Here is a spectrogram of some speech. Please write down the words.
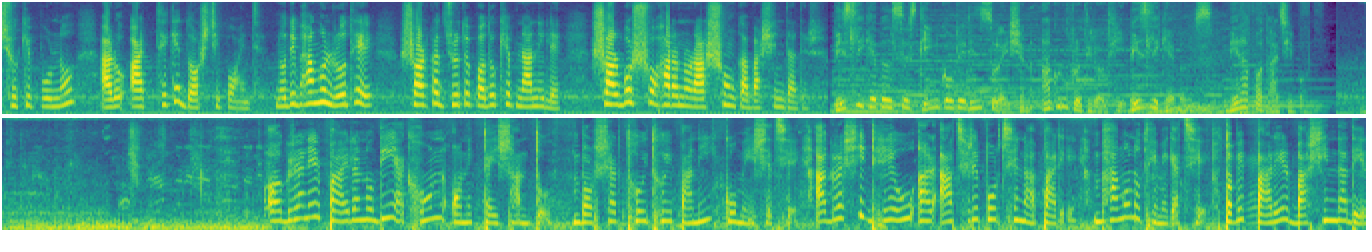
ঝুঁকিপূর্ণ আরও আট থেকে দশটি পয়েন্ট। নদী ভাঙন রোধে সরকার দ্রুত পদক্ষেপ না নিলে সর্বস্ব হারানোর আশঙ্কা বাসিন্দাদের। বিজলি কেবলসের স্কিন কোটেড ইনসুলেশন আগুন প্রতিরোধী। বিজলি কেবলস নিরাপদ আজীবন। অগ্রানের পায়রা নদী এখন অনেকটাই শান্ত। বর্ষার থই থই পানি কমে এসেছে। আগ্রাসী ঢেউ আর আছড়ে পড়ছে না পারে। ভাঙনও থেমে গেছে। তবে পাড়ের বাসিন্দাদের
